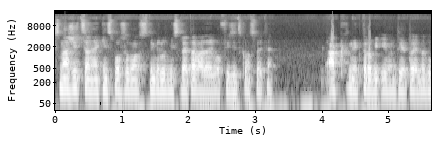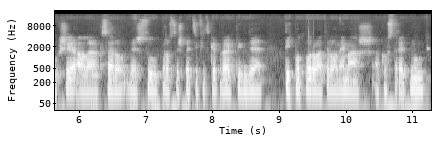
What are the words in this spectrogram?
snažiť sa nejakým spôsobom s tými ľuďmi stretávať aj vo fyzickom svete. Ak niekto robí eventy, je to jednoduchšie, ale ak sa, vieš, sú proste špecifické projekty, kde tých podporovateľov nemáš ako stretnúť,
